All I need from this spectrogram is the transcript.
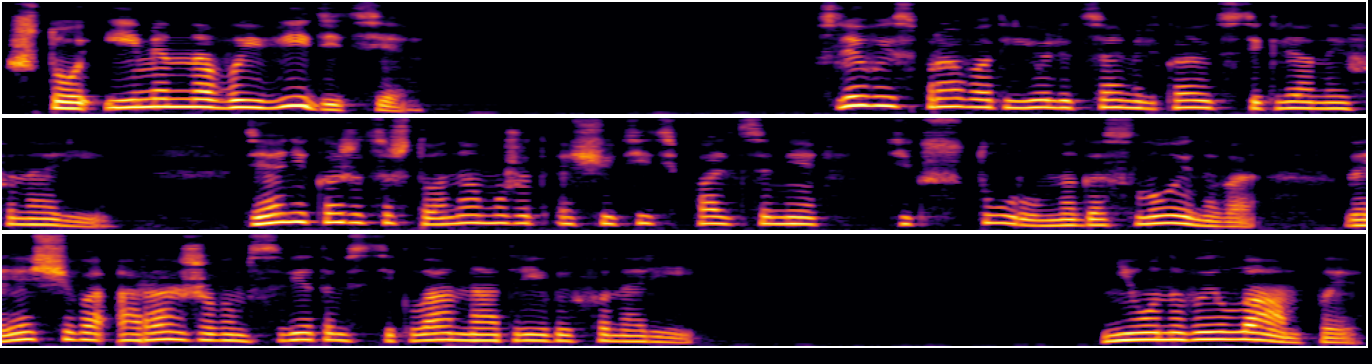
что именно вы видите?» Слева и справа от ее лица мелькают стеклянные фонари. Диане кажется, что она может ощутить пальцами текстуру многослойного, горящего оранжевым светом стекла натриевых фонарей. «Неоновые лампы»,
